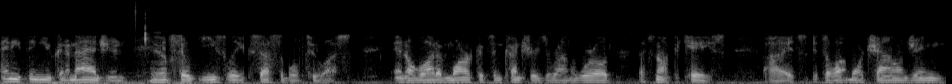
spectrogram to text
anything you can imagine. Yep. It's so easily accessible to us. In a lot of markets and countries around the world, that's not the case. Uh, it's it's a lot more challenging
